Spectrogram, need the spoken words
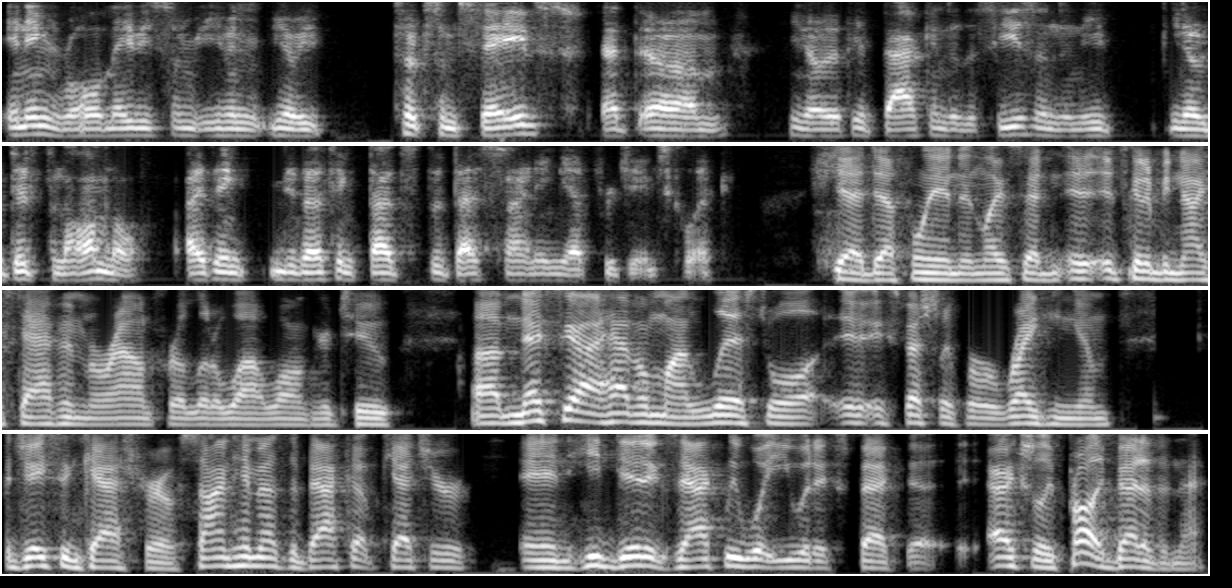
inning role, maybe some even you know took some saves at um, you know, get back into the season, and he you know did phenomenal. I think I think that's the best signing yet for James Click. Yeah, definitely. And, and like I said, it, it's going to be nice to have him around for a little while longer too. Um, next guy I have on my list, well, especially for ranking him, Jason Castro. Sign him as the backup catcher and he did exactly what you would expect. Uh, actually, probably better than that.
